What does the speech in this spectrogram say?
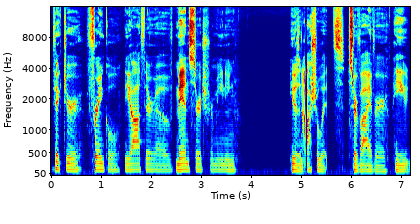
Viktor Frankl, the author of Man's Search for Meaning, he was an Auschwitz survivor. He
